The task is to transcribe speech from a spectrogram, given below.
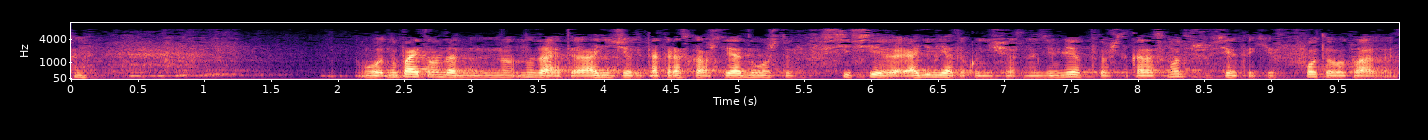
Вот, ну поэтому, да, ну, ну да, это один человек так рассказал, что я думал, что все, все, один я такой несчастный на земле, потому что когда смотришь, все такие фото выкладывают.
